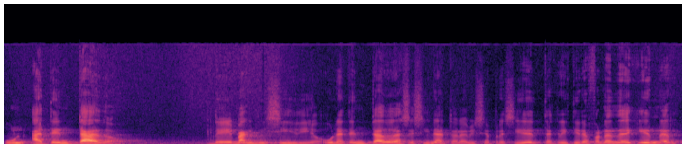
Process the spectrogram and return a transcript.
un atentado de magnicidio, un atentado de asesinato a la vicepresidenta Cristina Fernández de Kirchner,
